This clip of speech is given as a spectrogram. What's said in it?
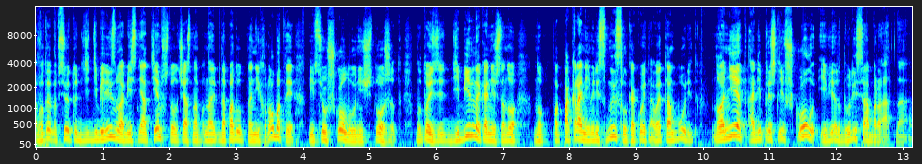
вот это всю эту дебилизм объяснят тем, что сейчас нападут на них роботы и всю школу уничтожат. Ну, то есть, дебильно, конечно, но, но по, по крайней мере, смысл какой-то в этом будет. Но нет, они пришли в школу и вернулись обратно.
